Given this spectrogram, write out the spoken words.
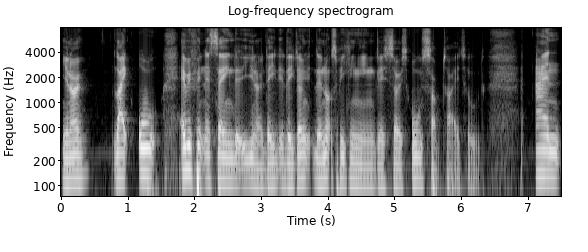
you know like all everything they're saying that you know they they don't they're not speaking english so it's all subtitled and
